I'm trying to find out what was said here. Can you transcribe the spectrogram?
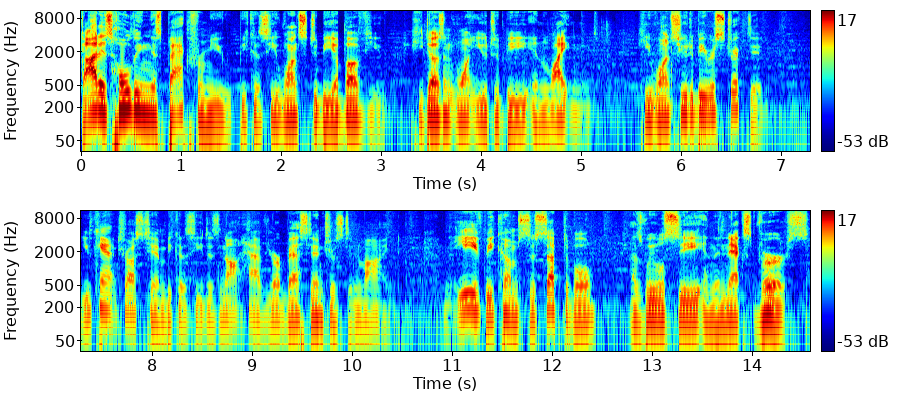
God is holding this back from you because he wants to be above you. He doesn't want you to be enlightened. He wants you to be restricted. You can't trust him because he does not have your best interest in mind. And Eve becomes susceptible, as we will see in the next verse.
